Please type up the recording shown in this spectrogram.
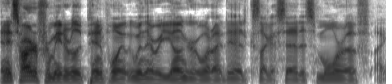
and it's harder for me to really pinpoint when they were younger what I did because, like I said, it's more of I,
